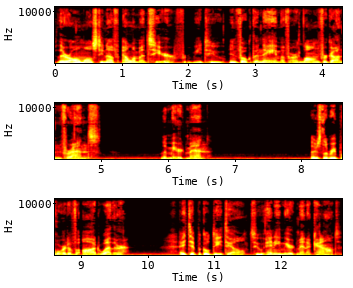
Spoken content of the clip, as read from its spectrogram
there are almost enough elements here for me to invoke the name of our long forgotten friends, the Mirrored Men. There's the report of odd weather, a typical detail to any Mirrored Men account.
